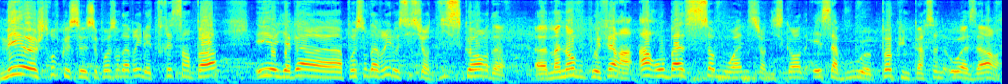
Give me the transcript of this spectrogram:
Mais euh, je trouve que ce, poisson d'avril est très sympa. Et il y avait un, poisson d'avril aussi sur Discord. maintenant, vous pouvez faire un someone sur Discord et ça vous poque une personne au hasard.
